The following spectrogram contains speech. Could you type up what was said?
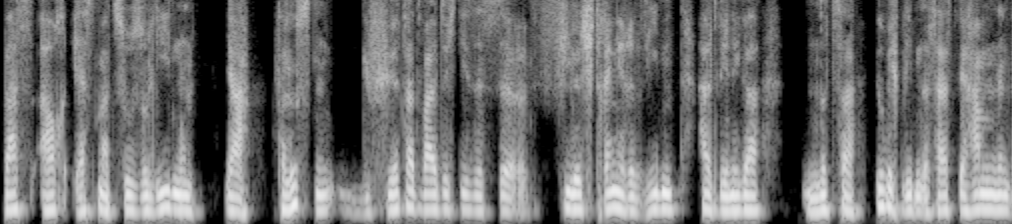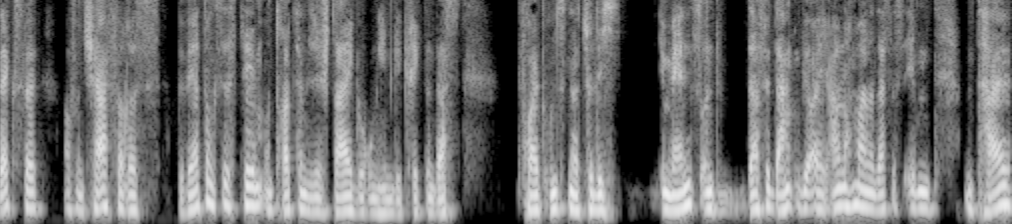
was auch erstmal zu soliden ja, Verlusten geführt hat, weil durch dieses äh, viel strengere Sieben halt weniger Nutzer übrig blieben. Das heißt, wir haben einen Wechsel auf ein schärferes Bewertungssystem und trotzdem diese Steigerung hingekriegt. Und das freut uns natürlich immens und dafür danken wir euch auch nochmal. Und das ist eben ein Teil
